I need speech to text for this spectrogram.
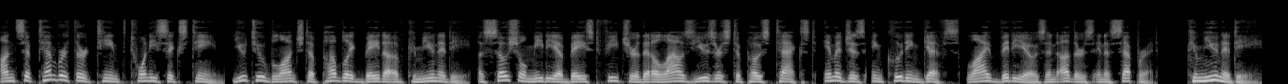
On September 13, 2016, YouTube launched a public beta of Community, a social media-based feature that allows users to post text, images including GIFs, live videos and others in a separate «Community»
